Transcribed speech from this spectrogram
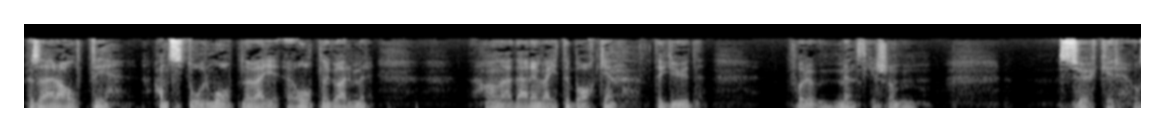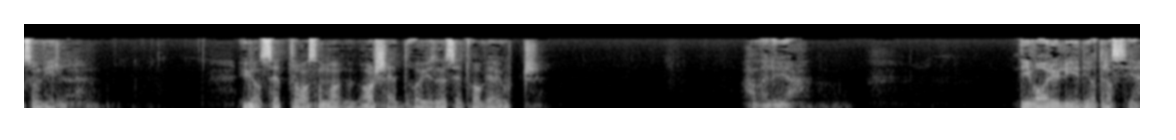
Men så er det alltid Han står med åpne, vei, åpne armer er, det er en vei tilbake igjen til Gud for mennesker som søker, og som vil. Uansett hva som har skjedd, og uansett hva vi har gjort. Halleluja. De var ulydige og trassige.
